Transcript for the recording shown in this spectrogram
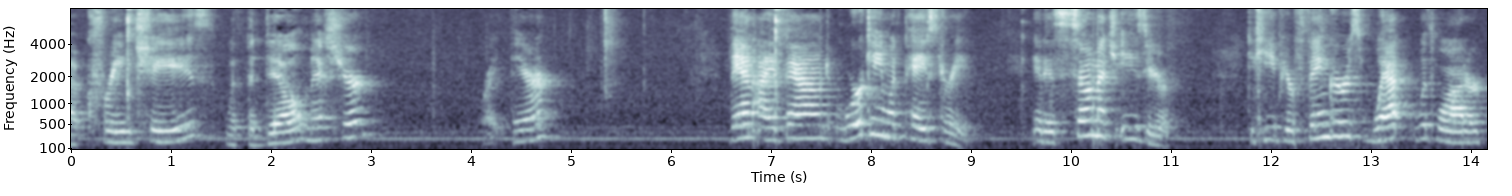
of cream cheese with the dill mixture right there. Then I found working with pastry, it is so much easier to keep your fingers wet with water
